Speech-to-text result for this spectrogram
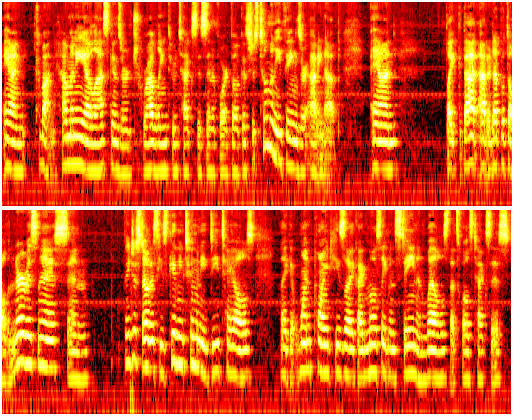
and come on, how many Alaskans are traveling through Texas in a Ford Focus? Just too many things are adding up. And like that added up with all the nervousness and they just notice he's giving too many details. Like at one point he's like, I've mostly been staying in Wells, that's Wells, Texas.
